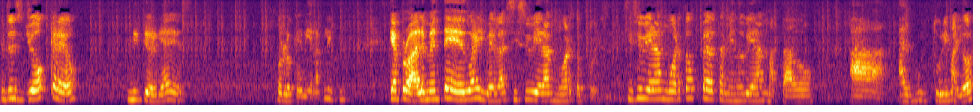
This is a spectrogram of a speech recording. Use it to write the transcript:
Entonces yo creo, mi teoría es, por lo que vi en la película, que probablemente Edward y Bella sí se hubieran muerto, pues. Sí se hubieran muerto, pero también hubieran matado a, al Vulturi mayor,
